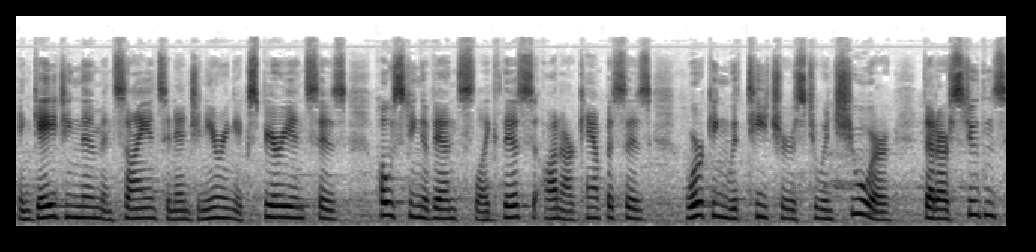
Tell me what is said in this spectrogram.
engaging them in science and engineering experiences, hosting events like this on our campuses, working with teachers to ensure that our students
